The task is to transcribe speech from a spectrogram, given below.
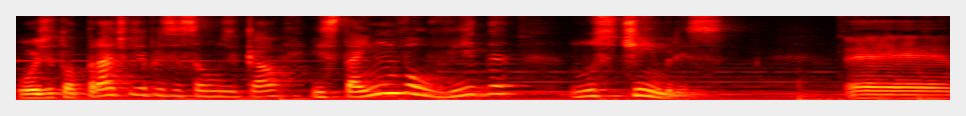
Hoje a tua prática de apreciação musical está envolvida nos timbres. É...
